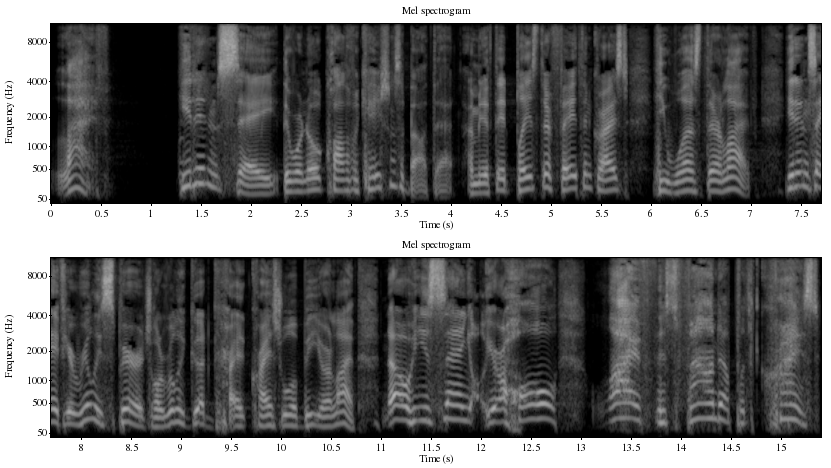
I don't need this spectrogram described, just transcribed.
life. He didn't say there were no qualifications about that. I mean, if they'd placed their faith in Christ, He was their life. He didn't say if you're really spiritual, really good, Christ will be your life. No, He's saying your whole life is found up with Christ.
